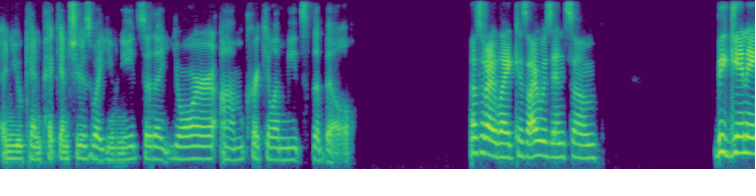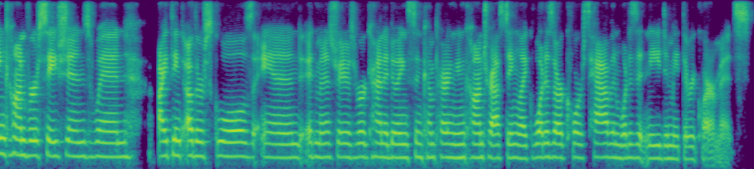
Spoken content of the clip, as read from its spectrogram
and you can pick and choose what you need so that your um, curriculum meets the bill. That's what I like because I was in some beginning conversations when I think other schools and administrators were kind of doing some comparing and contrasting, like what does our course have and what does it need to meet the requirements.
